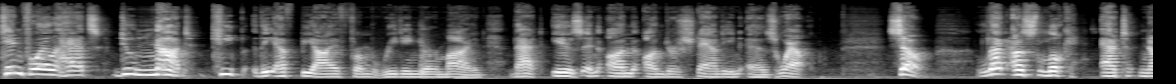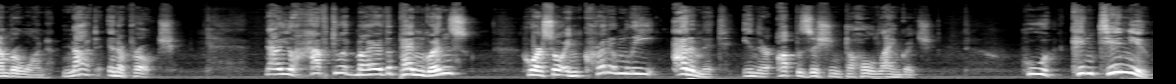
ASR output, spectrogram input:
tinfoil hats do not keep the FBI from reading your mind. That is an ununderstanding as well. So, let us look at number one, not an approach. Now, you have to admire the penguins, who are so incredibly adamant in their opposition to whole language, who continue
